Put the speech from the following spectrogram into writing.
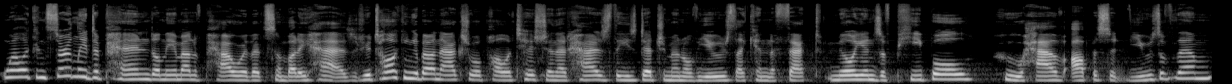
Well, it can certainly depend on the amount of power that somebody has. If you're talking about an actual politician that has these detrimental views that can affect millions of people who have opposite views of them,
